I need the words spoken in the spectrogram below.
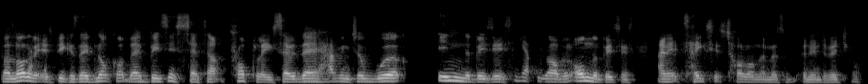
But a lot of it is because they've not got their business set up properly. So they're having to work in the business yep. rather than on the business and it takes its toll on them as an individual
